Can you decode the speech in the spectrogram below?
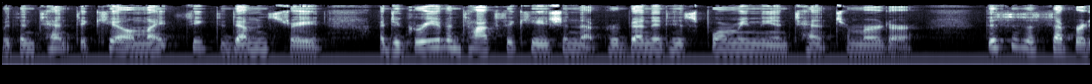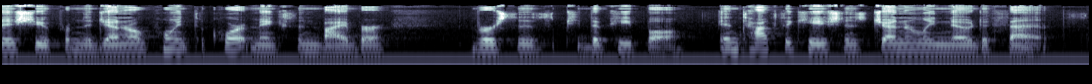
with intent to kill might seek to demonstrate a degree of intoxication that prevented his forming the intent to murder. This is a separate issue from the general point the court makes in Bieber versus the people. Intoxication is generally no defense.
